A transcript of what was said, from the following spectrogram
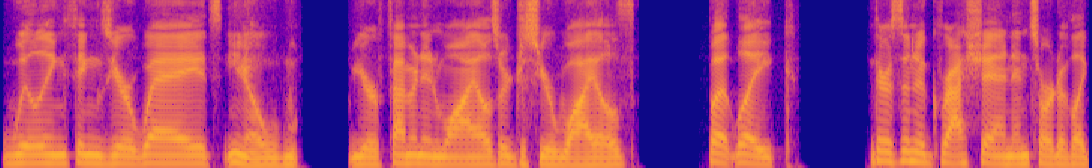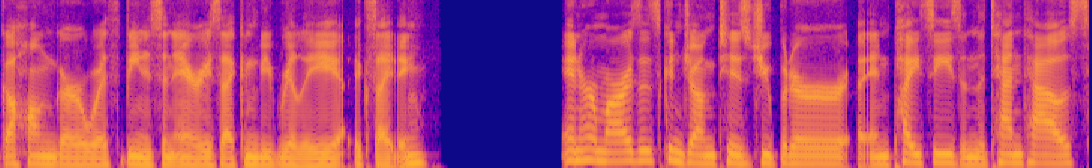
willing things your way. It's, you know, your feminine wiles or just your wiles. But like there's an aggression and sort of like a hunger with Venus and Aries that can be really exciting. And her Mars is conjunct his Jupiter in Pisces in the 10th house.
